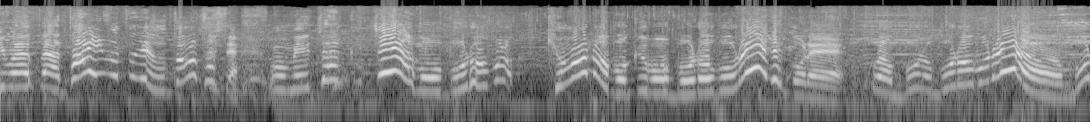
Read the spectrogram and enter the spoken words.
今さ対物で打とうとしてもうめちゃくちゃやもうボロボロ。今日の僕もボロボロやでこれ。ほらボロボロボロやん。ボロ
